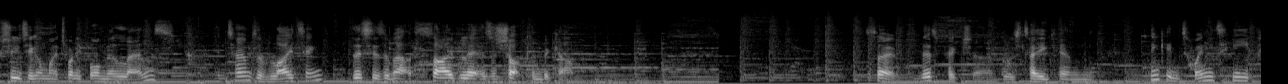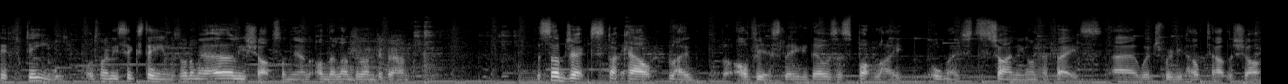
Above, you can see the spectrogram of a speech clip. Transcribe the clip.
shooting on my 24mm lens. In terms of lighting, this is about as side lit as a shot can become. So this picture was taken, I think in 2015 or 2016. It was one of my early shots on the, on the London Underground. The subject stuck out, like, obviously. There was a spotlight almost shining on her face, uh, which really helped out the shot.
